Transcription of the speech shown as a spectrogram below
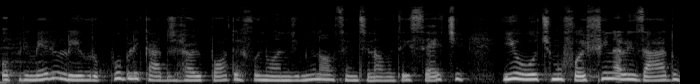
O primeiro livro publicado de Harry Potter foi no ano de 1997 e o último foi finalizado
